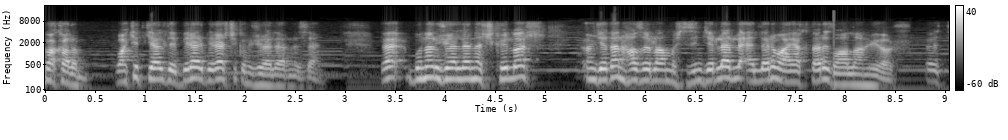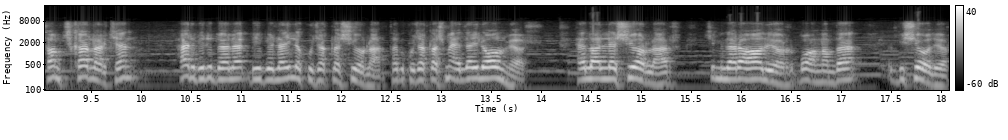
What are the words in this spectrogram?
bakalım vakit geldi birer birer çıkın hücrelerinizden. Ve bunlar hücrelerine çıkıyorlar. Önceden hazırlanmış zincirlerle elleri ve ayakları bağlanıyor. E, tam çıkarlarken her biri böyle birbirleriyle kucaklaşıyorlar. Tabii kucaklaşma elleriyle olmuyor. Helalleşiyorlar. Kimileri ağlıyor. Bu anlamda bir şey oluyor.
